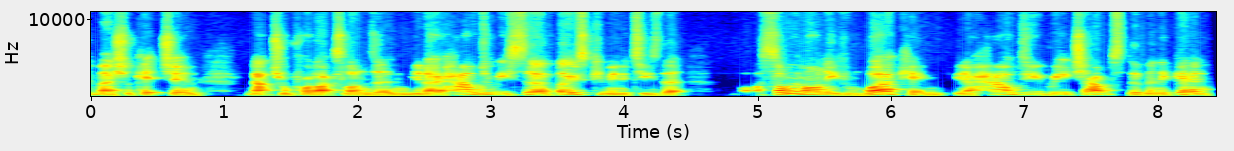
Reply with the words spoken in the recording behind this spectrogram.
commercial kitchen, natural products london you know how do we serve those communities that some of them aren't even working? You know how do you reach out to them? And again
